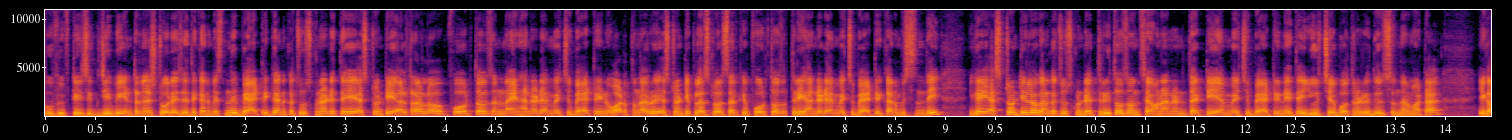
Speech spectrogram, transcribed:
two fifty six GB internal storage అయితే కనిపిస్తుంది. బ్యాటరీ కనుక చూసుకున్నట్టయితే ఎస్ ట్వంటీ అల్ట్రాలో four thousand nine hundred mAh బ్యాటరీని వాడుతున్నారు. ఎస్ ట్వంటీ ప్లస్లో సరికి four thousand three hundred mAh battery కనిపిస్తుంది. ఇక ఎస్ ట్వంటీలో కనుక చూసుకుంటే three thousand seven hundred thirty mAh బ్యాటరీని అయితే యూజ్ చేయబోతున్నట్టు తెలుస్తుంది అనమాట ఇక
